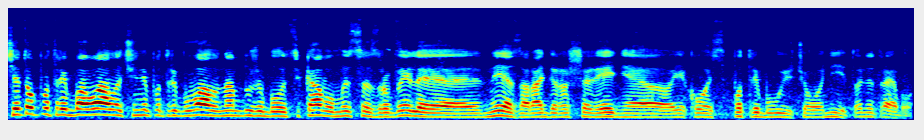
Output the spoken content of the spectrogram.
Чи то потребувало, чи не потребувало, нам дуже було цікаво. Ми це зробили не заради розширення е, якогось потребуючого. Ні, то не треба було.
